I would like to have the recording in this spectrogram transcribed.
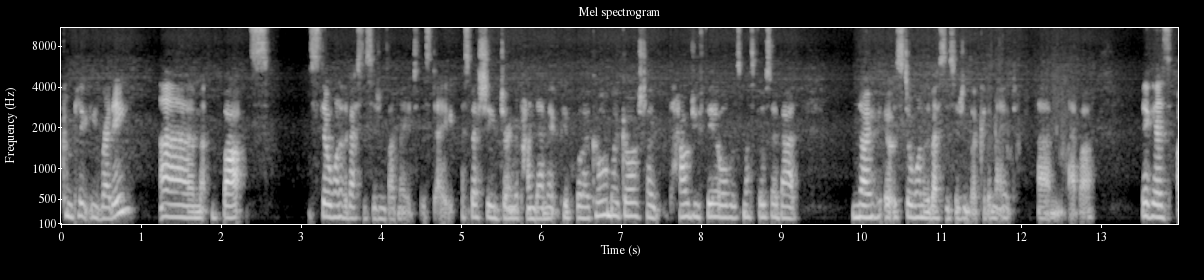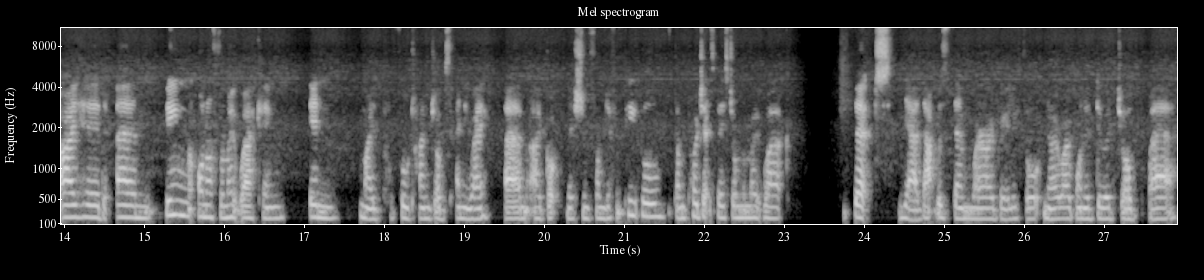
completely ready, um, but still one of the best decisions I've made to this day, especially during the pandemic. People were like, oh my gosh, like, how do you feel? This must feel so bad. No, it was still one of the best decisions I could have made um, ever. Because I had um, being on off remote working in my full time jobs anyway. Um, I got permission from different people, done projects based on remote work. That, yeah, that was then where I really thought, no, I want to do a job where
